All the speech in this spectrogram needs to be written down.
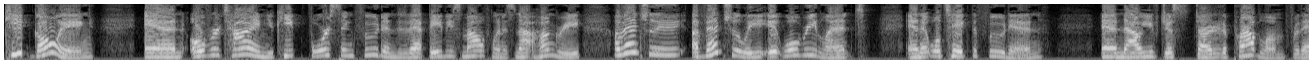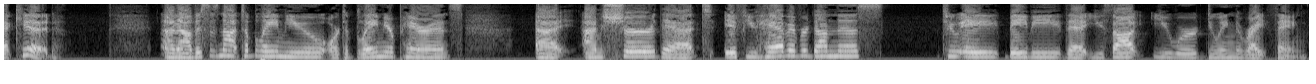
keep going and over time you keep forcing food into that baby's mouth when it's not hungry, eventually eventually it will relent and it will take the food in and now you've just started a problem for that kid. Uh, now, this is not to blame you or to blame your parents. Uh, I'm sure that if you have ever done this, to a baby that you thought you were doing the right thing.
